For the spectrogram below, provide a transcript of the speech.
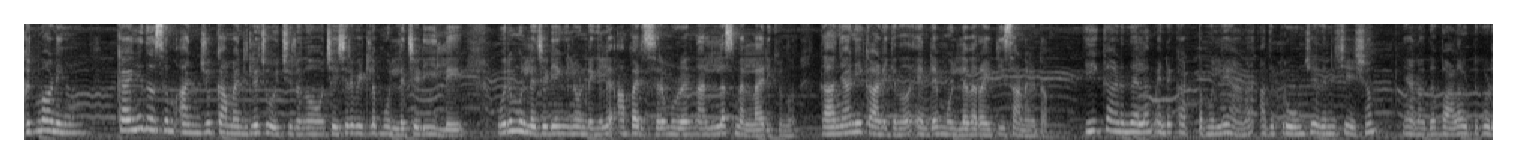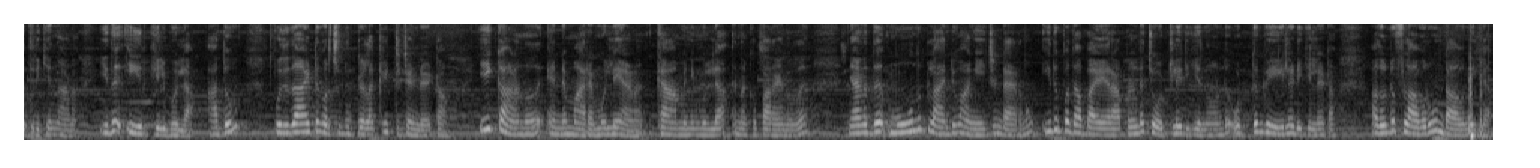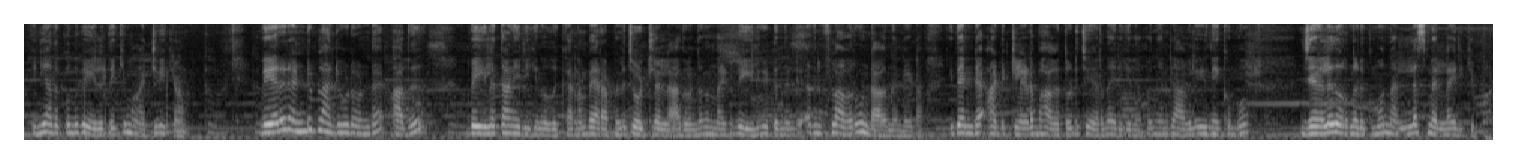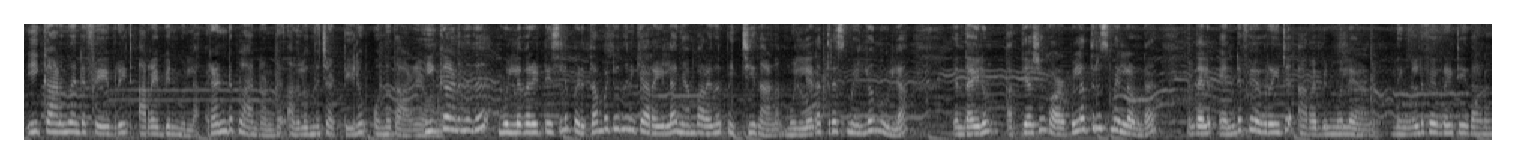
Good morning കഴിഞ്ഞ ദിവസം അഞ്ചു കമന്റിൽ ചോദിച്ചിരുന്നു ചേച്ചിയുടെ വീട്ടിൽ മുല്ലച്ചെടി ഇല്ലേ ഒരു മുല്ലച്ചെടിയെങ്കിലും ഉണ്ടെങ്കിൽ ആ പരിസരം മുഴുവൻ നല്ല സ്മെല്ലായിരിക്കുന്നു. ദാ ഞാൻ ഈ കാണിക്കുന്നത് എന്റെ മുല്ല വെറൈറ്റീസ് ആണ് കേട്ടോ. ഈ കാണുന്നതെല്ലാം എന്റെ കട്ടമുല്ലയാണ്. അത് പ്രൂൺ ചെയ്തതിന് ശേഷം ഞാനത് വളമിട്ട് കൊടുത്തിരിക്കുന്നതാണ്. ഇത് ഈർക്കിൽ മുല്ല. അതും പുതുതായിട്ട് കുറച്ച് മുട്ടുകളൊക്കെ ഇട്ടിട്ടുണ്ട് കേട്ടോ. ഈ കാണുന്നത് എന്റെ മരമുല്ലയാണ്. കാമിനി മുല്ല എന്നൊക്കെ പറയുന്നത്. ഞാനത് മൂന്ന് പ്ലാന്റ് വാങ്ങിയിട്ടുണ്ടായിരുന്നു. ഇതിപ്പോൾ ഇതാ ബയറാപ്പിളിന്റെ ചോട്ടിലിരിക്കുന്നതുകൊണ്ട് ഒട്ടും വെയിലടിക്കില്ല കേട്ടോ. അതുകൊണ്ട് ഫ്ലവറും ഉണ്ടാവുന്നില്ല. ഇനി അതൊക്കെ ഒന്ന് വെയിലത്തേക്ക് മാറ്റി വെക്കണം വേറെ രണ്ട് പ്ലാന്റ് കൂടെ ഉണ്ട് അത് വെയിലത്താണ് ഇരിക്കുന്നത്. കാരണം വേറാപ്പിളിന്റെ ചോട്ടിലല്ല. അതുകൊണ്ട് നന്നായിട്ട് വെയിൽ കിട്ടുന്നുണ്ട്. അതിന് ഫ്ലവറും ഉണ്ടാകുന്നുണ്ട് കേട്ടോ. ഇതെന്റെ അടുക്കളയുടെ ഭാഗത്തോട് ചേർന്നായിരിക്കുന്നത്. അപ്പോൾ ഞാൻ രാവിലെ എഴുന്നേൽക്കുമ്പോൾ ജനൽ തുറന്നെടുക്കുമ്പോൾ നല്ല സ്മെല്ലായിരിക്കും ഈ കാണുന്നത് എന്റെ ഫേവറേറ്റ് അറേബ്യൻ മുല്ല. രണ്ട് പ്ലാന്റ് ഉണ്ട്. അതിലൊന്ന് ചട്ടിയിലും ഒന്ന് താഴെ ഈ കാണുന്നത് മുല്ല വെറൈറ്റീസിൽ പെടുത്താൻ പറ്റുമെന്ന് എനിക്കറിയില്ല. ഞാൻ പറയുന്നത് പിച്ചി മുല്ലയുടെ അത്ര സ്മെല്ലൊന്നുമില്ല എന്തായാലും അത്യാവശ്യം കുഴപ്പമില്ലാത്തൊരു സ്മെല്ലുണ്ട് എന്തായാലും എന്റെ ഫേവറേറ്റ് അറേബ്യൻ മുല്ലയാണ്. നിങ്ങളുടെ ഫേവറേറ്റ് ഏതാണ്?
